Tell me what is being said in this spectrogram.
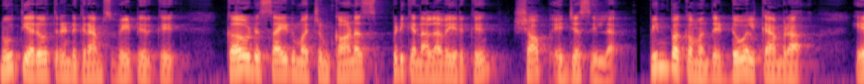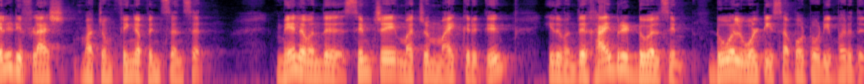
நூற்றி அறுபத்தி ரெண்டு கிராம்ஸ் வெயிட் இருக்குது கர்வ்டு சைடு மற்றும் கார்னர்ஸ் பிடிக்க நல்லாவே இருக்குது ஷார்ப் எட்ஜஸ் இல்லை. பின்பக்கம் வந்து டுவல் கேமரா எல்இடி ஃப்ளாஷ் மற்றும் ஃபிங்கர் பிரிண்ட் சென்சர் மேலே வந்து சிம்ட்ரே மற்றும் மைக் இருக்குது இது வந்து hybrid dual SIM dual VoLTE support ஓடி வருது.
